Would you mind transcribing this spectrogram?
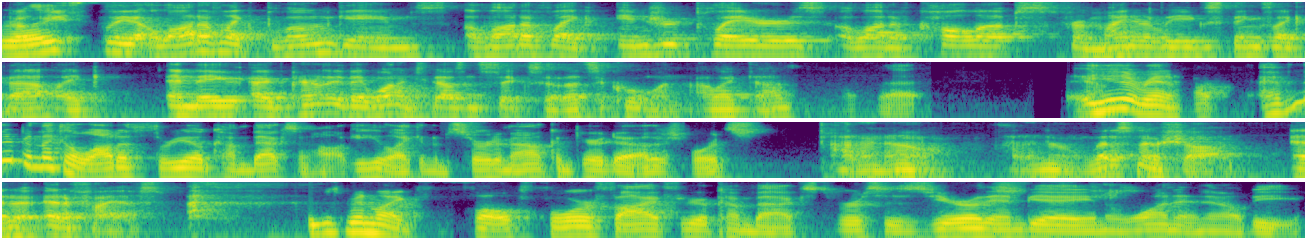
Really, basically, a lot of like blown games, a lot of like injured players, a lot of call ups from minor leagues, things like that. Like, and they apparently they won in 2006, so that's a cool one. I like that. Sounds like that. Yeah. Here's a random. Haven't there been like a lot of 3-0 comebacks in hockey, like an absurd amount compared to other sports? I don't know. I don't know. Let us know, Shaw. Edi- edify us. There's been like four, or five 3-0 comebacks versus zero in the NBA and one in MLB.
